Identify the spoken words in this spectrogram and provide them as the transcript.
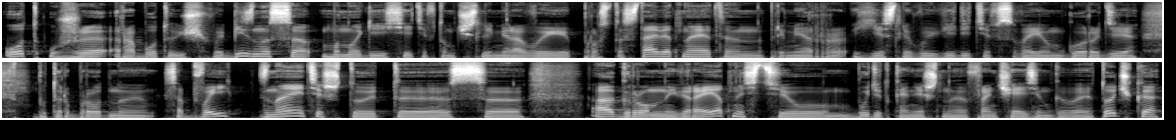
от уже работающего бизнеса. Многие сети, в том числе мировые, просто ставят на это. Например, если вы видите в своем городе бутербродную Subway, знаете, что это с огромной вероятностью будет, конечно, франчайзинговая точка.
